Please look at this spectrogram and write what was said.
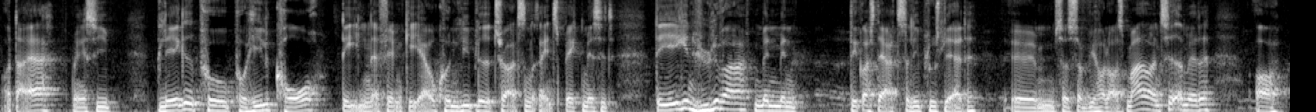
Og der er, man kan sige, blækket på, på hele core-delen af 5G er jo kun lige blevet tørt sådan rent spækmæssigt. Det er ikke en hyldevare, men, men det går stærkt, så lige pludselig er det. Øhm, så, så vi holder os meget orienteret med det, og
